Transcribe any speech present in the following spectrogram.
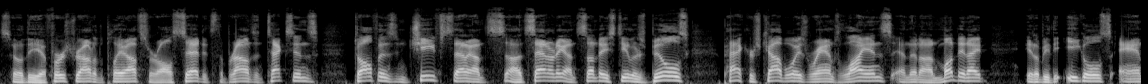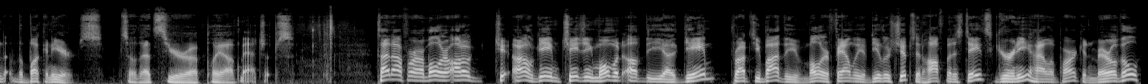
So the uh, first round of the playoffs are all set. It's the Browns and Texans, Dolphins and Chiefs. That on uh, Saturday, on Sunday, Steelers, Bills, Packers, Cowboys, Rams, Lions, and then on Monday night it'll be the Eagles and the Buccaneers. So that's your uh, playoff matchups. Time now for our Muller Auto, Auto Game changing moment of the uh, game, brought to you by the Muller family of dealerships in Hoffman Estates, Gurnee, Highland Park, and Merrillville.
